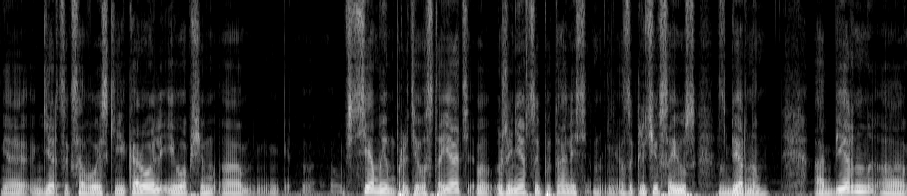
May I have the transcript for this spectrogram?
герцог Савойский, и король, и, в общем, всем им противостоять женевцы пытались, заключив союз с Берном. А Берн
